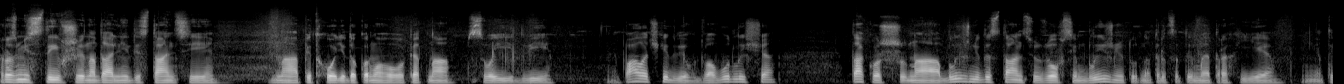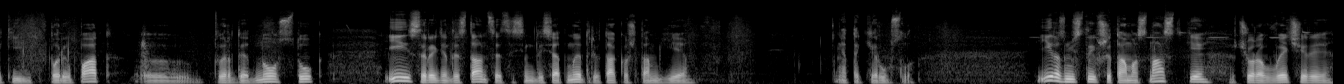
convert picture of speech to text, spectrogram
розмістивши на дальній дистанції на підході до кормового п'ятна свої дві палички, два вудлища. Також на ближню дистанцію, зовсім ближню, тут на 30 метрах є такий перепад, е, тверде дно, стук. І середня дистанція це 70 метрів, також там є таке русло. І розмістивши там оснастки, вчора ввечері е,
